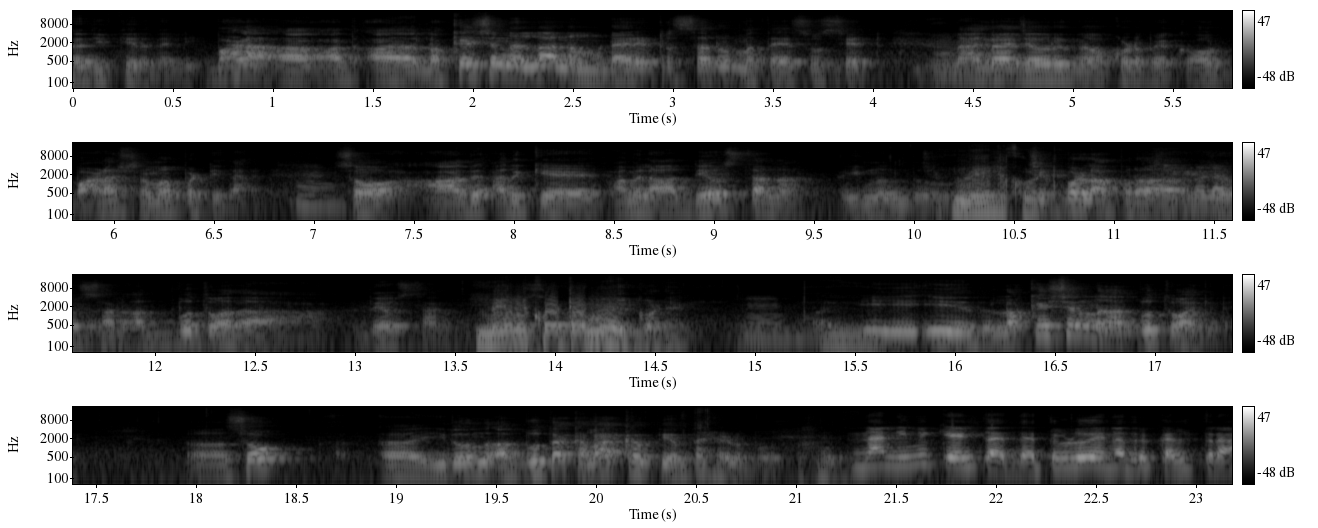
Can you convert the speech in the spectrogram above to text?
ನದಿ ತೀರದಲ್ಲಿ. ಬಹಳ ಲೊಕೇಶನ್ ಎಲ್ಲ ನಮ್ಮ ಡೈರೆಕ್ಟರ್ ಸರ್ ಮತ್ತೆ ಅಸೋಸಿಯೇಟ್ ನಾಗರಾಜ್ ಅವ್ರಿಗೆ ನಾವು ಕೊಡಬೇಕು. ಅವ್ರು ಬಹಳ ಶ್ರಮ ಪಟ್ಟಿದ್ದಾರೆ ಸೊ ಅದ್ ಅದಕ್ಕೆ ಆಮೇಲೆ ಆ ದೇವಸ್ಥಾನ ಇನ್ನೊಂದು. ಚಿಕ್ಕಬಳ್ಳಾಪುರ ದೇವಸ್ಥಾನ ಅದ್ಭುತವಾದ ದೇವಸ್ಥಾನ. ಮೇಲ್ಕೋಟೆ ಮೇಲ್ಕೋಟೆ. ಈ ಈ ಲೊಕೇಶನ್ ಅದ್ಭುತವಾಗಿದೆ. ಸೊ ಇದೊಂದು ಅದ್ಭುತ ಕಲಾಕೃತಿ ಅಂತ ಹೇಳ್ಬೋದು. ನಾನು ನಿಮಗೆ ಕೇಳ್ತಾ ಇದ್ದೆ. ತುಳು ಏನಾದರೂ ಕಲ್ತ್ರಾ?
